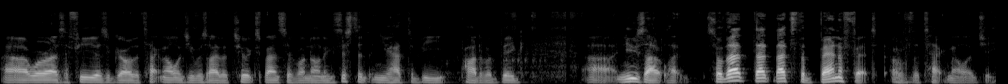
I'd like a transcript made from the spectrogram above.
uh, whereas a few years ago the technology was either too expensive or non-existent, and you had to be part of a big uh, news outlet. So that, that that's the benefit of the technology.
